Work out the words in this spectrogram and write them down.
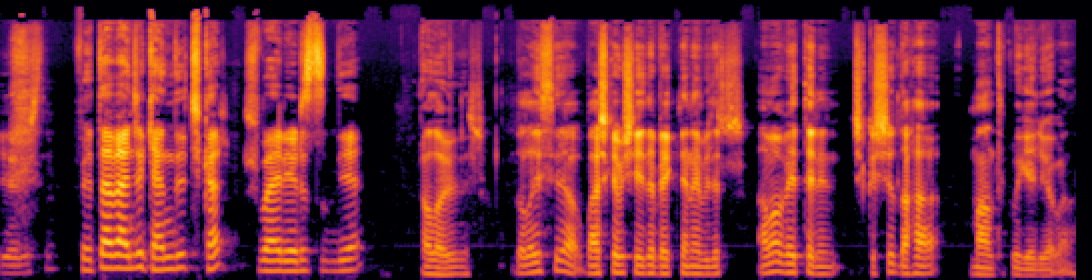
Yarışta. Vettel bence kendi çıkar Schumacher yarışsın diye. Olabilir. Dolayısıyla başka bir şey de beklenebilir. Ama Vettel'in çıkışı daha mantıklı geliyor bana.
